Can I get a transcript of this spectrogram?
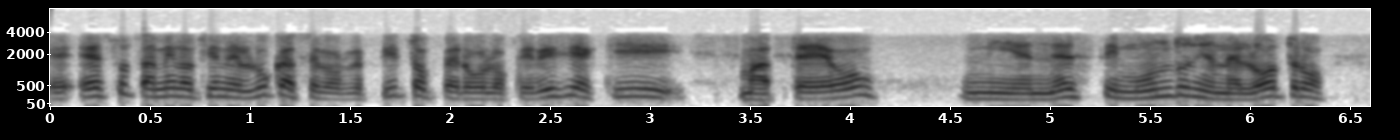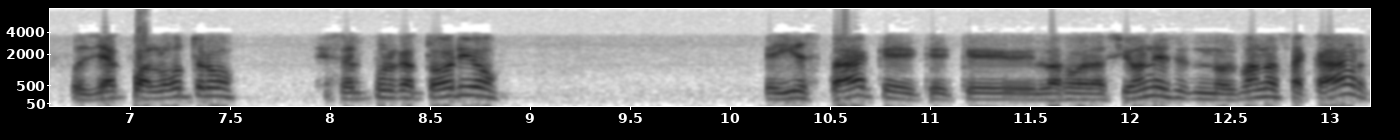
E, esto también lo tiene Lucas, se lo repito, pero lo que dice aquí Mateo, ni en este mundo ni en el otro, pues ya cual otro, es el purgatorio. Ahí está, que, que, que las oraciones nos van a sacar.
